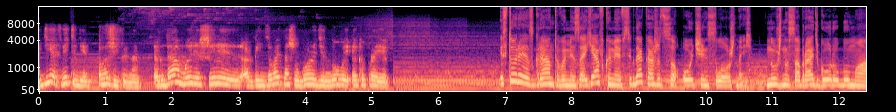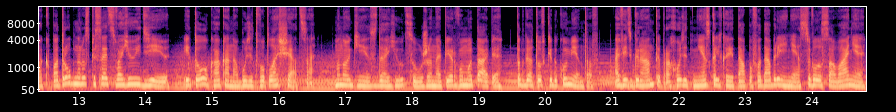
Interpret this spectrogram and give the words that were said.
людей ответили положительно. Тогда мы решили организовать в нашем городе новый экопроект. История с грантовыми заявками всегда кажется очень сложной. Нужно собрать гору бумаг, подробно расписать свою идею и то, как она будет воплощаться. Многие сдаются уже на первом этапе подготовки документов. А ведь гранты проходят несколько этапов одобрения, согласования,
